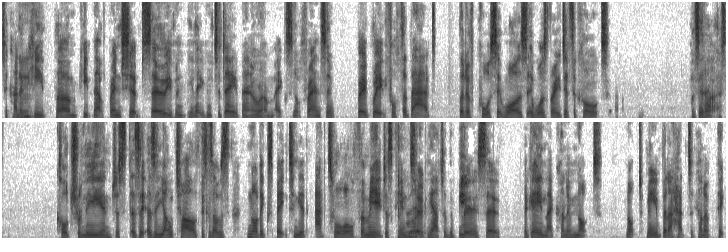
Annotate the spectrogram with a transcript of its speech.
to kind of mm. keep um, keep that friendship. So even you know even today they're excellent friends. So very grateful for that. But of course, it was it was very difficult. Was it uh, culturally and just as a, as a young child because I was not expecting it at all. For me, it just came right. totally out of the blue. So again, that kind of knocked knocked me, but I had to kind of pick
